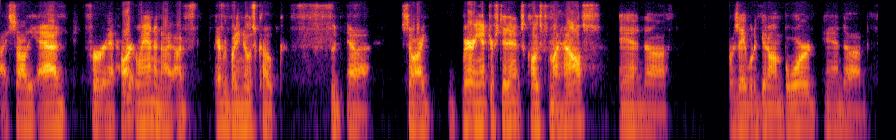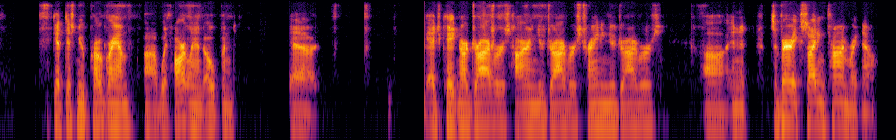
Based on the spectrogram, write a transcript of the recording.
I saw the ad for at Heartland, and I, I've everybody knows Coke, uh, so I very interested in it. It's close to my house, and uh, I was able to get on board and uh, get this new program uh, with Heartland opened. educating our drivers, hiring new drivers, training new drivers, uh, and it, it's a very exciting time right now.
